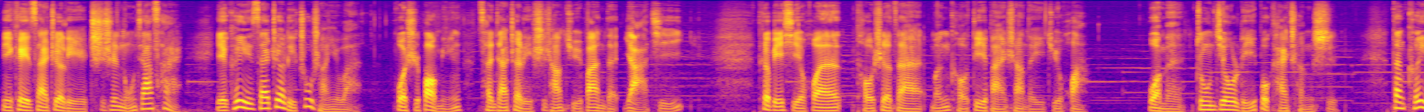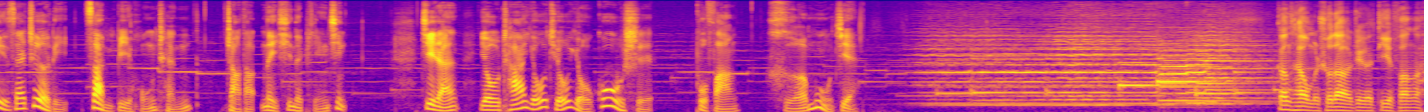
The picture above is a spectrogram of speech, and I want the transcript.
你可以在这里吃吃农家菜。也可以在这里住上一晚，或是报名参加这里时常举办的雅集。特别喜欢投射在门口地板上的一句话：“我们终究离不开城市，但可以在这里暂避红尘，找到内心的平静。既然有茶有酒有故事，不妨和睦见。”刚才我们说到这个地方啊，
